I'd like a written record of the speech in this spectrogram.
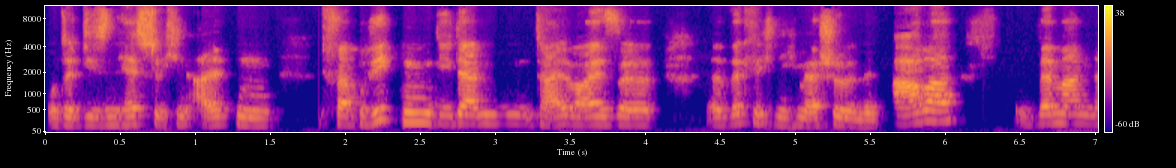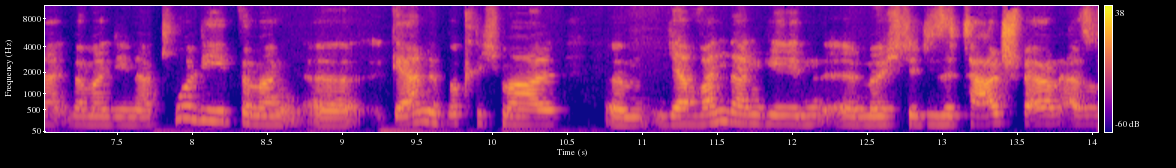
unter diesen hässlichen alten Fabriken, die dann teilweise äh, wirklich nicht mehr schön sind. Aber wenn man, wenn man die Natur liebt, wenn man äh, gerne wirklich mal ähm, ja, wandern gehen äh, möchte, diese Talsperren, also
